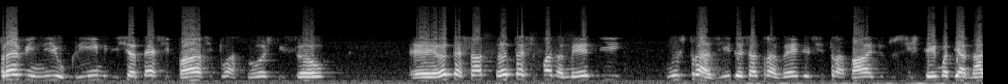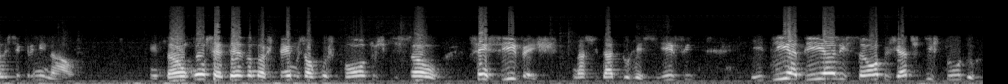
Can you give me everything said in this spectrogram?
prevenir o crime, de se antecipar situações que são é, antecipadamente nos trazidas através desse trabalho do sistema de análise criminal. Então, com certeza, nós temos alguns pontos que são sensíveis na cidade do Recife e dia a dia eles são objetos de estudo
